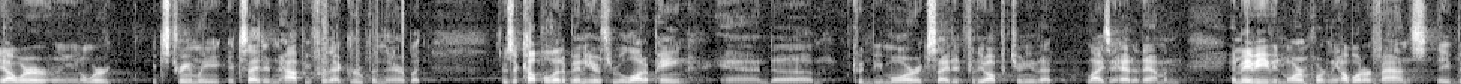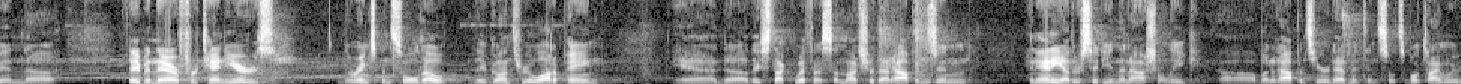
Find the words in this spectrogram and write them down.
Yeah, we're you know we're extremely excited and happy for that group in there, but there's a couple that have been here through a lot of pain, and um, couldn't be more excited for the opportunity that lies ahead of them, and and maybe even more importantly, how about our fans? They've been uh, they've been there for 10 years. The rink's been sold out. They've gone through a lot of pain, and uh, they stuck with us. I'm not sure that happens in in any other city in the National League, uh, but it happens here in Edmonton. So it's about time we,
